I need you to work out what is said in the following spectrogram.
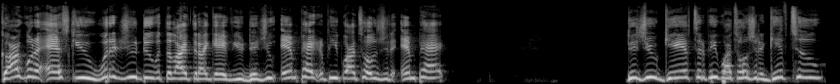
God to ask you, what did you do with the life that I gave you? Did you impact the people I told you to impact? Did you give to the people I told you to give to?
